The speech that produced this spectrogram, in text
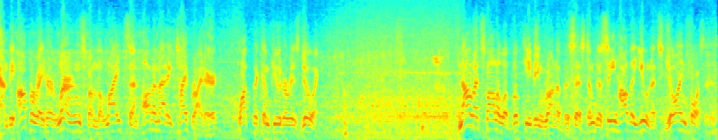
And the operator learns from the lights and automatic typewriter what the computer is doing. Now let's follow a bookkeeping run of the system to see how the units join forces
